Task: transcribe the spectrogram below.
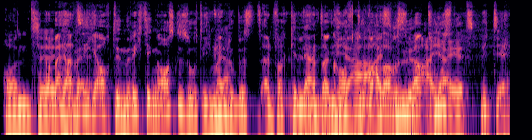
Und, äh, Aber er ja, hat sich auch den richtigen ausgesucht. Ich meine, Ja. du bist einfach gelernter Koch, ja, du weißt, aber was Rühreier jetzt bitte.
